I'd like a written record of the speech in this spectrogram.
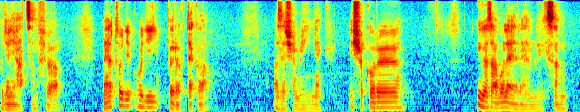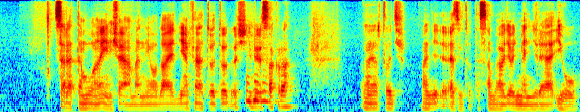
hogyan játszom föl. Mert hogy, hogy így pörögtek a, az események. És akkor igazából erre emlékszem. Szerettem volna én is elmenni oda egy ilyen feltöltődős uh-huh. időszakra, mert hogy, hogy ez jutott eszembe, hogy, hogy mennyire jó,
